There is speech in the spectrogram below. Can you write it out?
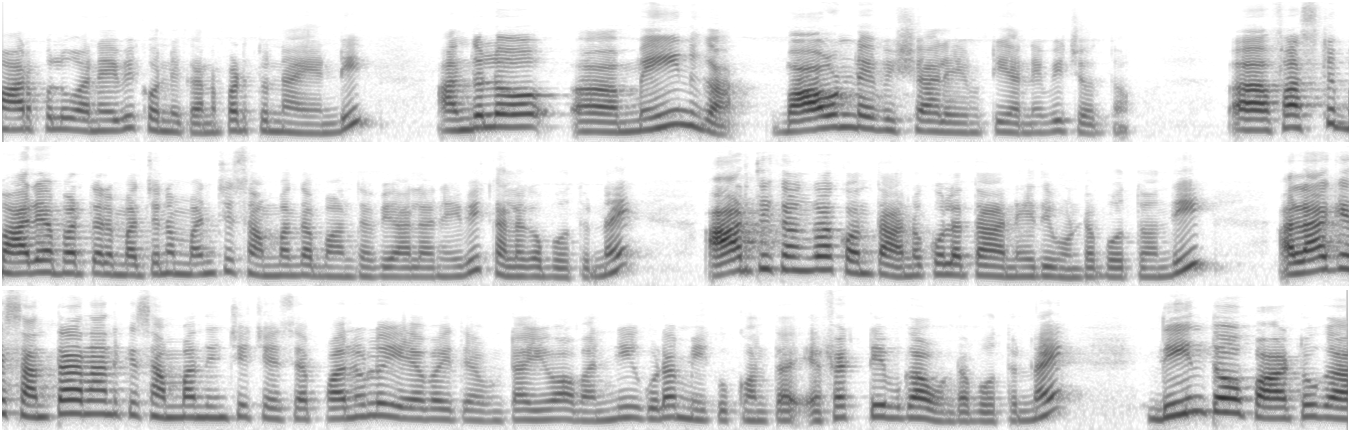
మార్పులు అనేవి కొన్ని కనపడుతున్నాయండి. అందులో మెయిన్గా బాగుండే విషయాలు ఏమిటి అనేవి చూద్దాం. ఫస్ట్ భార్యాభర్తల మధ్యన మంచి సంబంధ బాంధవ్యాలు అనేవి కలగబోతున్నాయి. ఆర్థికంగా కొంత అనుకూలత అనేది ఉండబోతోంది. అలాగే సంతానానికి సంబంధించి చేసే పనులు ఏవైతే ఉంటాయో అవన్నీ కూడా మీకు కొంత ఎఫెక్టివ్గా ఉండబోతున్నాయి. దీంతో పాటుగా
